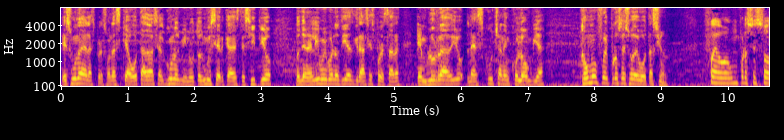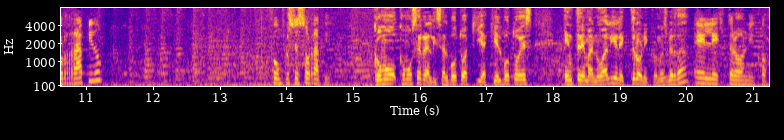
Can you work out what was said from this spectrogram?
Es una de las personas que ha votado hace algunos minutos muy cerca de este sitio. Doña Nelly, muy buenos días, gracias por estar en Blue Radio. La escuchan en Colombia. ¿Cómo fue el proceso de votación? Fue un proceso rápido. Fue un proceso rápido. ¿Cómo, ¿Cómo se realiza el voto aquí? Aquí el voto es entre manual y electrónico, ¿no es verdad? Electrónico.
